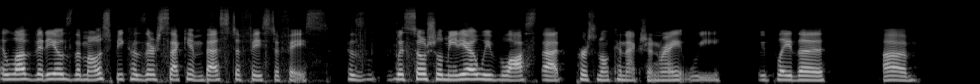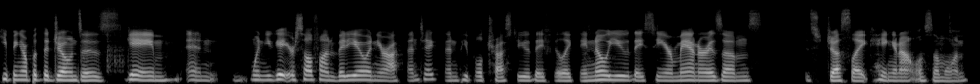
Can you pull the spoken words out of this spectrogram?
I love videos the most because they're second best to face to face. Because with social media, we've lost that personal connection, right? We we play the uh, keeping up with the Joneses game, and when you get yourself on video and you're authentic, then people trust you. They feel like they know you. They see your mannerisms. It's just like hanging out with someone.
